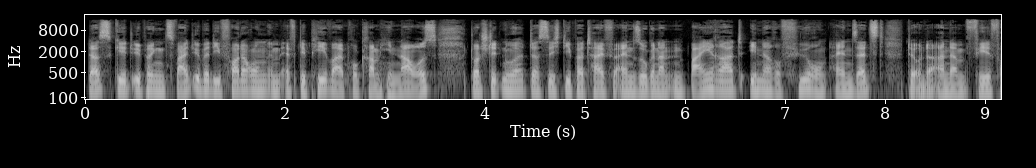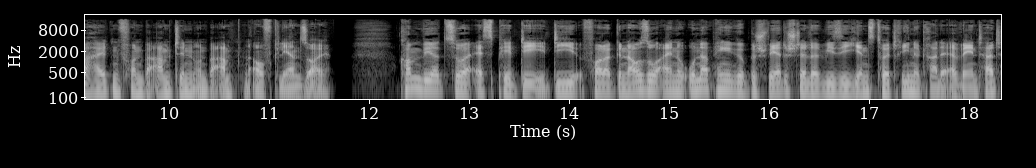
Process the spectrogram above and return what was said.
Das geht übrigens weit über die Forderungen im FDP-Wahlprogramm hinaus. Dort steht nur, dass sich die Partei für einen sogenannten Beirat innere Führung einsetzt, der unter anderem Fehlverhalten von Beamtinnen und Beamten aufklären soll. Kommen wir zur SPD. Die fordert genauso eine unabhängige Beschwerdestelle, wie sie Jens Teutrine gerade erwähnt hat.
